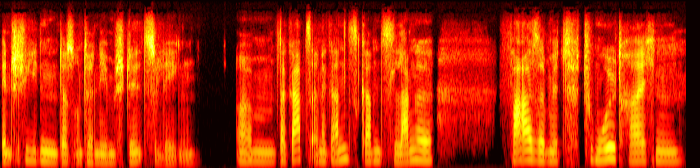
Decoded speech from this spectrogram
entschieden, das Unternehmen stillzulegen. Ähm, da gab es eine ganz, ganz lange Phase mit tumultreichen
